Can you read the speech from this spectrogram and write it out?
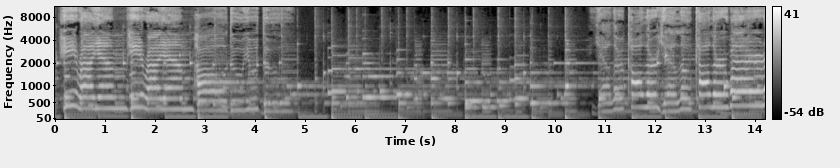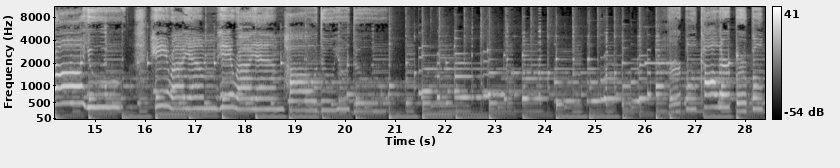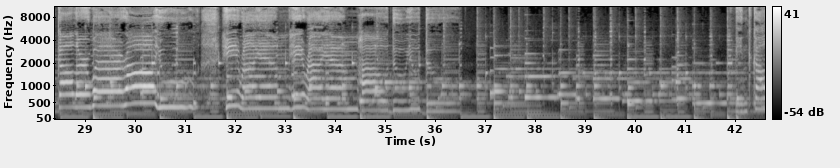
Here I am, here I am, how do you do? Yellow color, yellow color. 便街。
